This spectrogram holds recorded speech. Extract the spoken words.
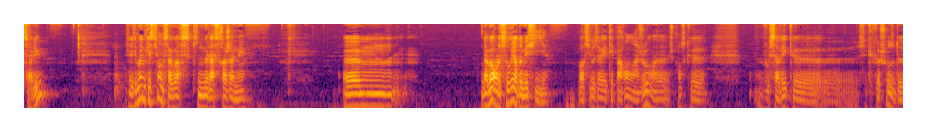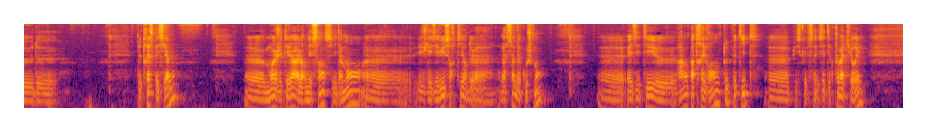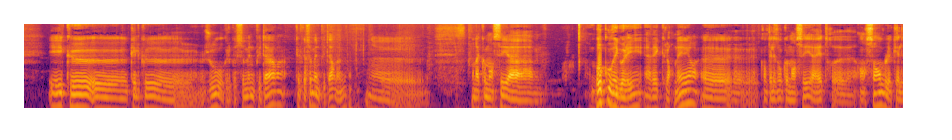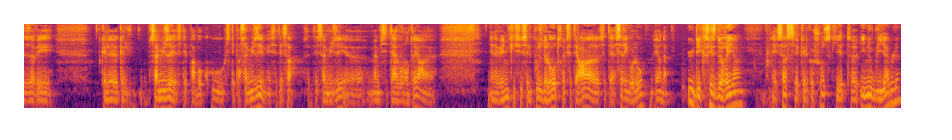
Salut. C'était moi une question de savoir ce qui ne me lassera jamais. Euh, d'abord, le sourire de mes filles. Bon, si vous avez été parent un jour, euh, je pense que vous savez que c'est quelque chose de, de, très spécial. Euh, moi, j'étais là à leur naissance, évidemment, et je les ai vus sortir de la salle d'accouchement. Euh, elles étaient euh, vraiment pas très grandes, toutes petites, euh, puisqu'elles étaient prématurées, et que quelques jours, quelques semaines plus tard, quelques semaines plus tard même, on a commencé à beaucoup rigoler avec leur mère quand elles ont commencé à être ensemble, qu'elles avaient qu'elle s'amusait. C'était pas beaucoup, c'était pas s'amuser, mais c'était ça. C'était s'amuser, euh, même si c'était involontaire. Euh, il y en avait une qui suçait le pouce de l'autre, etc. Euh, c'était assez rigolo. Et on a eu des crises de rire. Et ça, c'est quelque chose qui est inoubliable.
